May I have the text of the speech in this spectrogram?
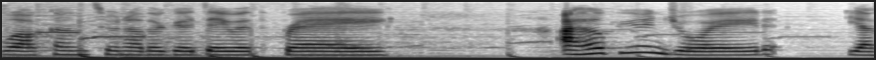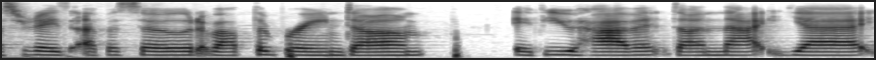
Welcome to another Good Day with Ray. I hope you enjoyed yesterday's episode about the brain dump. If you haven't done that yet,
